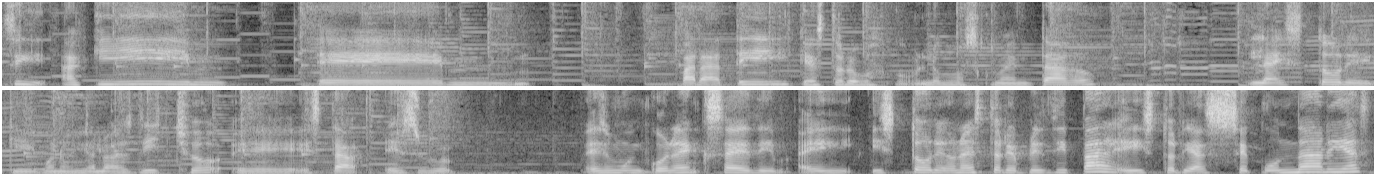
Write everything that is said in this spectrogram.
Sí, aquí eh, para ti, que esto lo, hemos- comentado, la historia, que bueno, ya lo has dicho, eh, está, es, es muy di- hay historia, una historia principal e historias secundarias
